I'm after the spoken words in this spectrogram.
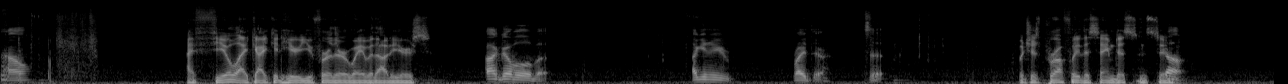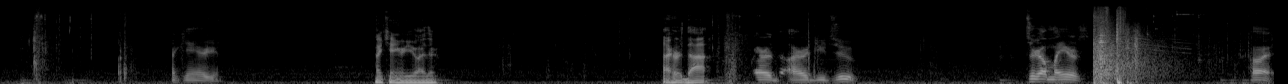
No. I feel like I could hear you further away without ears. Back up a little bit. I can hear you right there. That's it. Which is roughly the same distance too. No. I can't hear you. I can't hear you either. I heard that. I heard, I heard you too. Check out my ears. All right.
